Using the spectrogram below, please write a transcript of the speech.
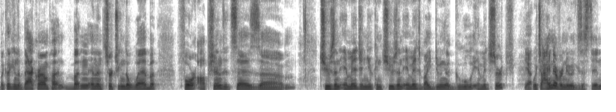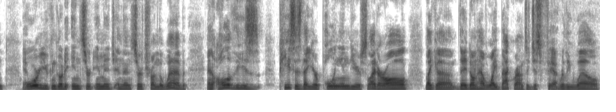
by clicking the background button, button and then searching the web for options. It says um, choose an image, and you can choose an image by doing a Google image search, Yeah. which I never knew existed. Yeah. Or you can go to insert image and then search from the web. And all of these pieces that you're pulling into your slide are all like uh, they don't have white backgrounds. They just fit Yeah. really well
